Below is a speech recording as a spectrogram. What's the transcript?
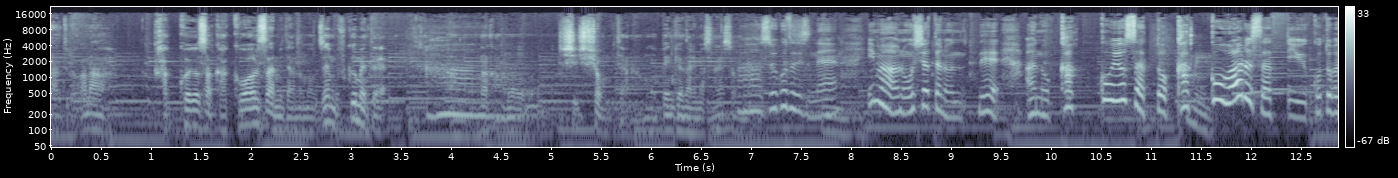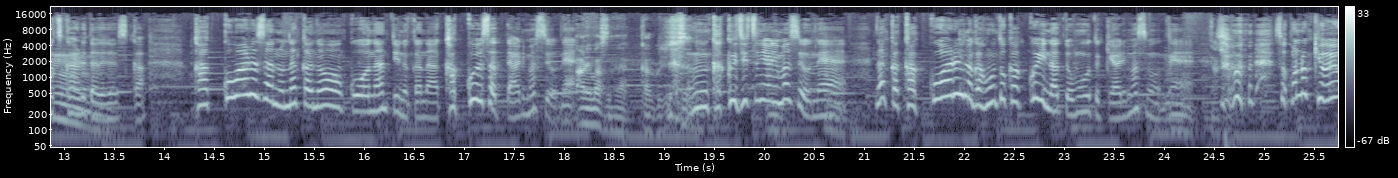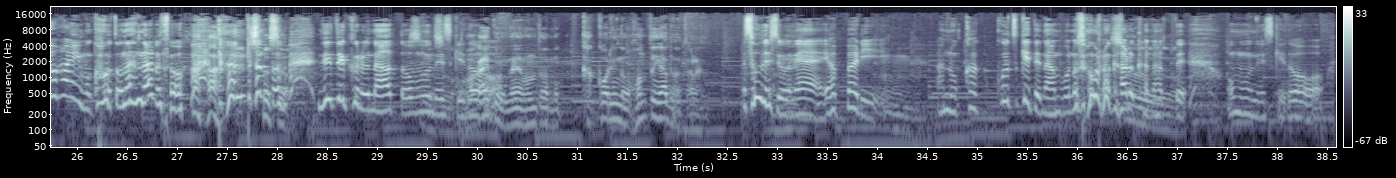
なんていうのかなかっこよさかっこ悪さみたいなのも全部含めてあのなんかもう師匠みたいなもう勉強になりますね。そのあーそういうことですね。今あのおっしゃったので、あのかっこよさとかっこ悪さっていう言葉使われたじゃないですか。かっこ悪さの中のこうなんていうのかな、かっこよさってありますよね。ありますね確実に。うん、確実にありますよね。なんかかっこ悪いのが本当かっこいいなって思う時ありますもんね。うん そこの許容範囲もこう大人になると だんだんそうそうと出てくるなと思うんですけど。そうそう若い頃ね本当はもうかっこ悪いの本当に嫌だったから。そうですよね。やっぱり、うんあのかっこつけてなんぼのところがあるかなって思うんですけど。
